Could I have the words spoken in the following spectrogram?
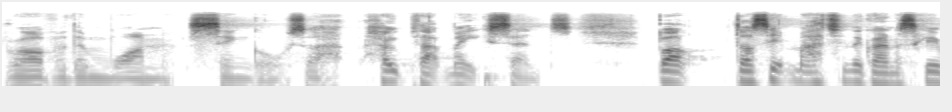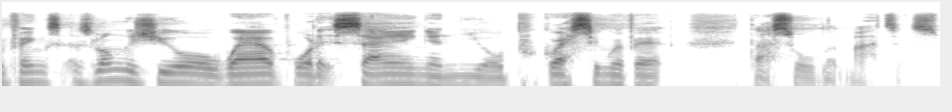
rather than one single. So I hope that makes sense. But does it matter in the grand scheme of things? As long as you're aware of what it's saying and you're progressing with it, that's all that matters.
